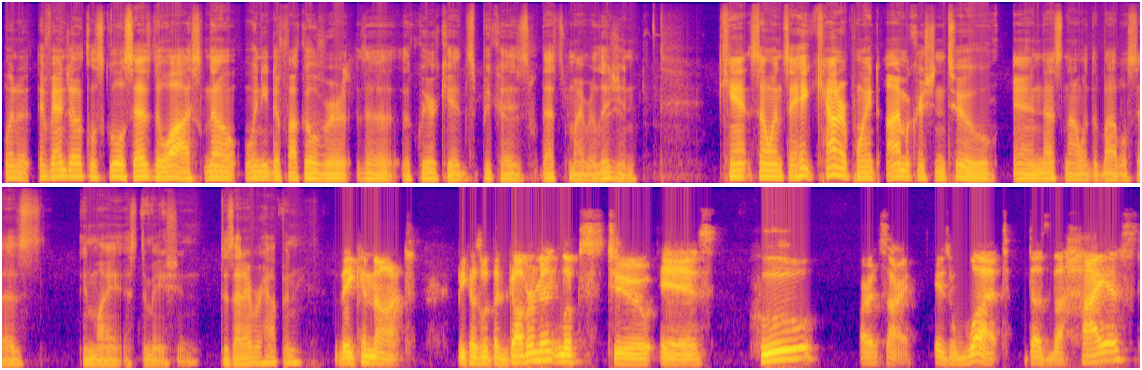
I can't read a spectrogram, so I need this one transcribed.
when an evangelical school says to WASC, no, we need to fuck over the the queer kids because that's my religion. Can't someone say, hey, counterpoint, I'm a Christian too, and that's not what the Bible says, in my estimation. Does that ever happen? They cannot, because what the government looks to is who, or sorry, is what does the highest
